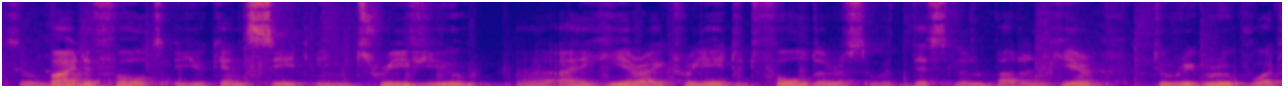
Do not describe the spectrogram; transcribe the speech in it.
So by default you can see it in tree view. Uh, I, here I created folders with this little button here to regroup what,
